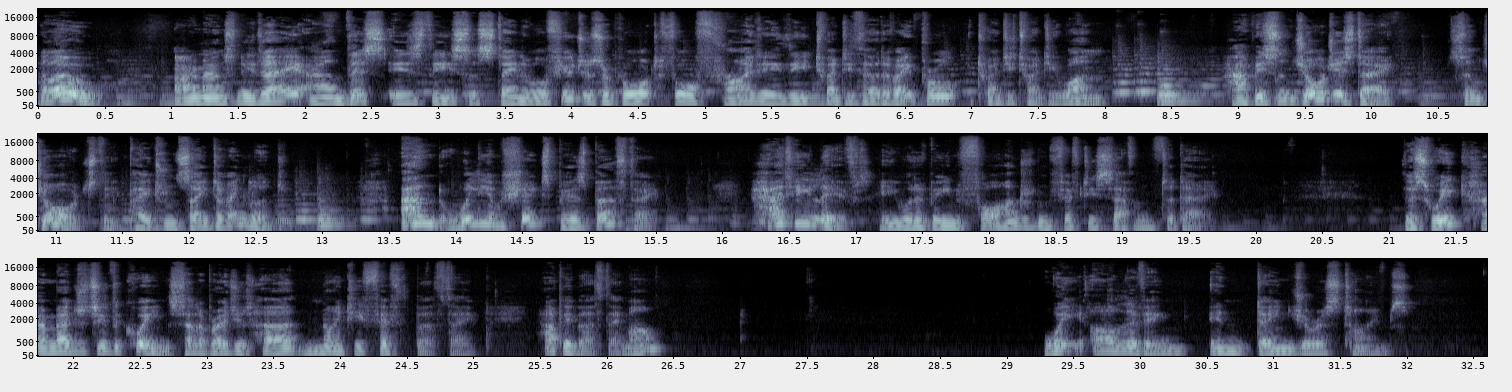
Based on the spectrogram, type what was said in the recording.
Hello, I'm Anthony Day, and this is the Sustainable Futures Report for Friday, the 23rd of April 2021. Happy St George's Day, St George, the patron saint of England, and William Shakespeare's birthday. Had he lived, he would have been 457 today. This week, Her Majesty the Queen celebrated her 95th birthday. Happy birthday, Mum. We are living in dangerous times.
